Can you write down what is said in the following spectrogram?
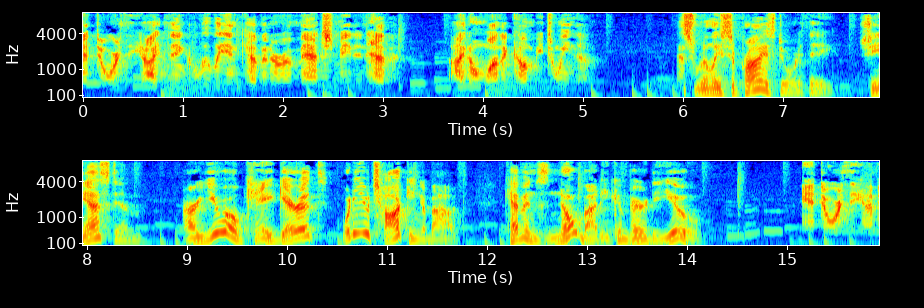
Aunt Dorothy, I think Lily and Kevin are a match made in heaven. I don't want to come between them. This really surprised Dorothy. She asked him, Are you okay, Garrett? What are you talking about? Kevin's nobody compared to you. Aunt Dorothy, I'm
